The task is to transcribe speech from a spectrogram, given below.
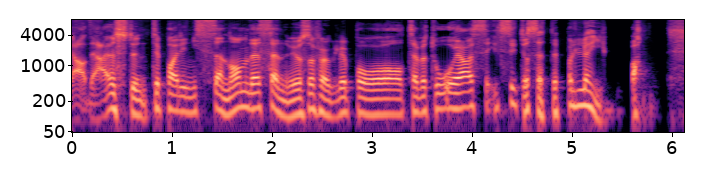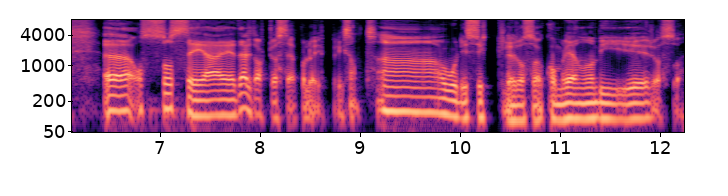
ja, det er jo en stund til Paris-Nice ennå, men det sender vi jo selvfølgelig på TV 2. Og jeg har sittet og sett det på løypa. Uh, og så ser jeg Det er litt artig å se på løyper, ikke sant. Uh, hvor de sykler, og så kommer de gjennom noen byer, og så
